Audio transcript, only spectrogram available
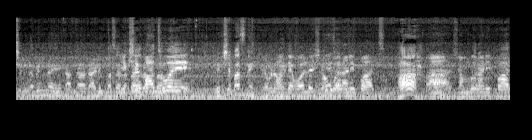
चिन्ह भिन्न आहे. काका गाडीत बसायला एकशे तयारच पाच नव्हते. वय एकशे पाच नाही एवढं आणि ते बोलले शंभर आणि पाच. हा? हा शंभर आणि पाच.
